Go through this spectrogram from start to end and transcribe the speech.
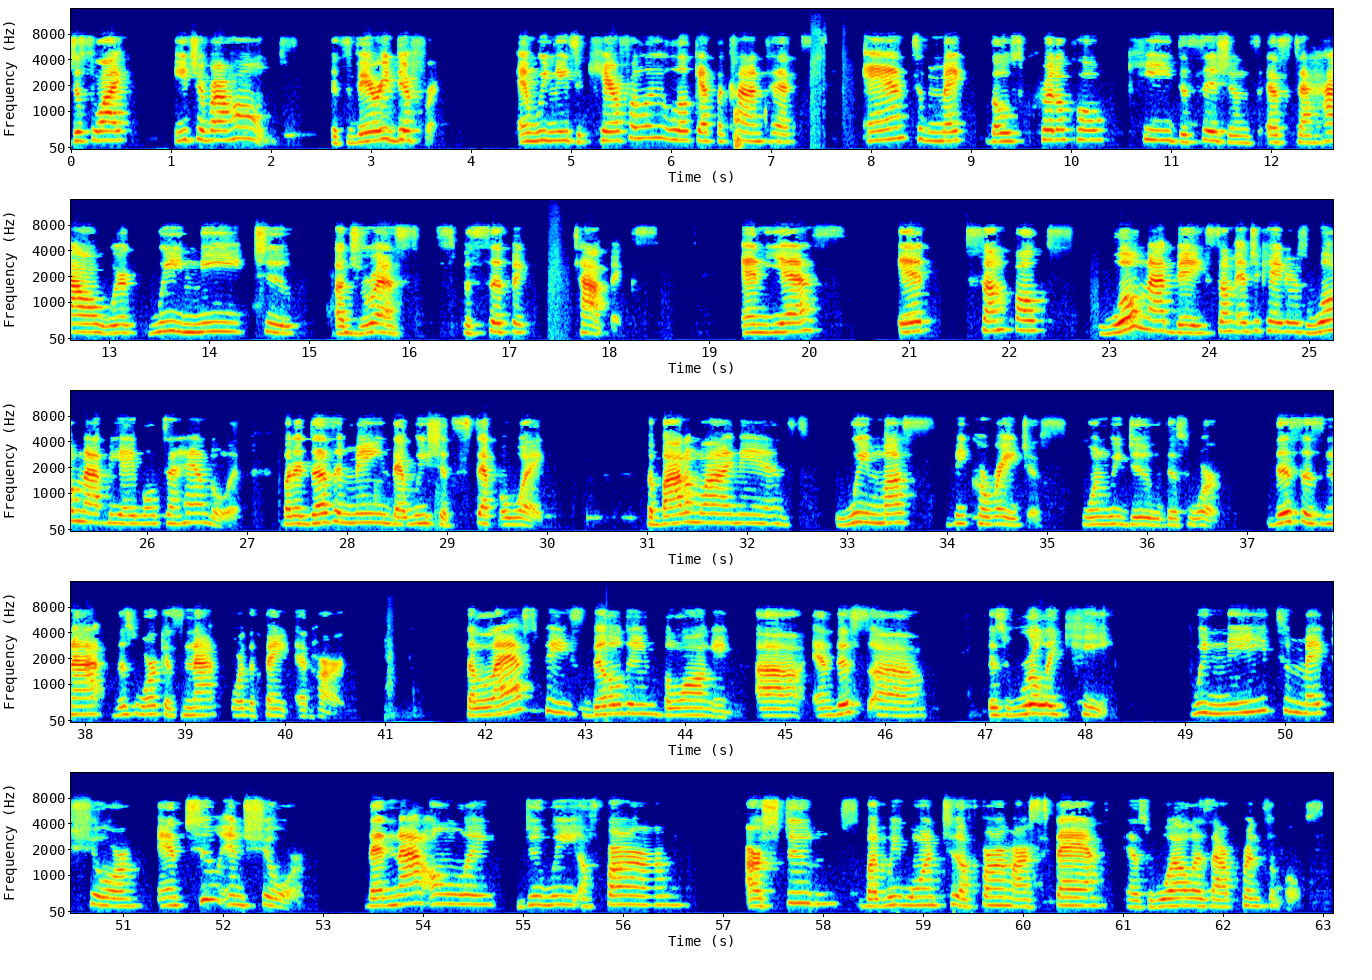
just like each of our homes. It's very different. And we need to carefully look at the context and to make those critical key decisions as to how we're, we need to address specific topics. And yes, it some folks will not be, some educators will not be able to handle it. but it doesn't mean that we should step away. The bottom line is we must be courageous when we do this work. This is not, this work is not for the faint at heart. The last piece, building belonging, uh, and this uh, is really key. We need to make sure and to ensure that not only do we affirm our students, but we want to affirm our staff as well as our principals.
